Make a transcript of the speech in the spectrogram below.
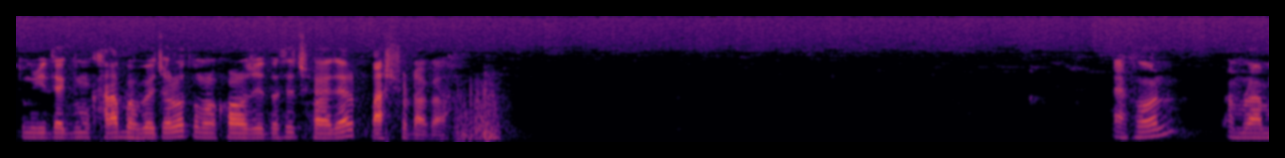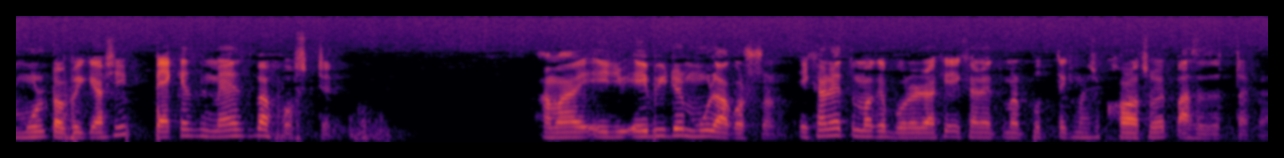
তুমি যদি একদম খারাপভাবে চলো, তোমার খরচ হইতেছে ছয় হাজার পাঁচশো টাকা। এখন আমরা মূল টপিকে আসি প্যাকেজ ম্যাচ বা হোস্টেল আমার এই এই ভিডিওর মূল আকর্ষণ। এখানে তোমাকে বলে রাখি, এখানে তোমার প্রত্যেক মাসে খরচ হবে পাঁচ হাজার টাকা।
